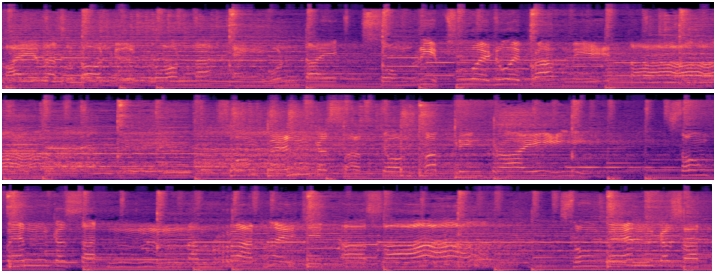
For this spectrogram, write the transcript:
ไปราษฎรเดือดร้อนนะ นใด ทรงรีบช่วยด้วยพระเมตตา ทรงเป็นกษัตริย์จอมทัพเกรียงไกร ทรงเป็นกษัตริย์นำราชให้จิตอาสา ทรงเป็นกษัตริย์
